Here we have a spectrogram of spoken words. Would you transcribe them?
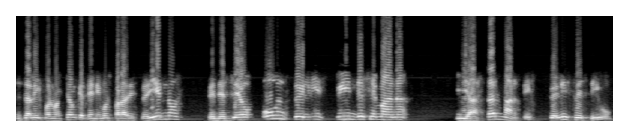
Esa es la información que tenemos para despedirnos. Les deseo un feliz fin de semana y hasta el martes. Feliz festivo.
